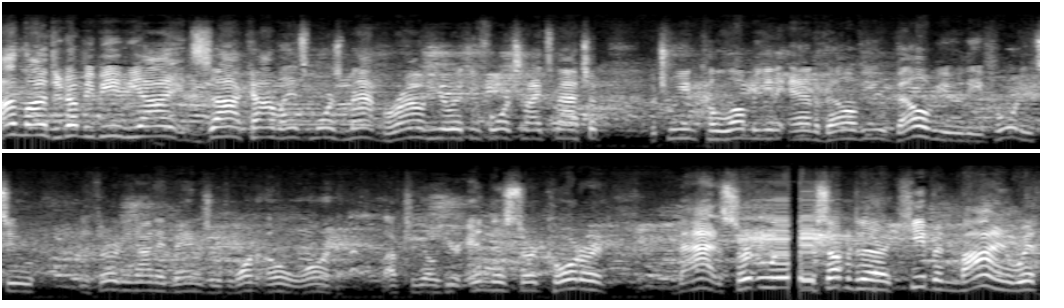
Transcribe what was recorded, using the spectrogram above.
Online through WBVI.com. Lance Morris Matt Brown here with you for tonight's matchup between Columbian and Bellevue. Bellevue, the 42 to 39 advantage with 101 left to go here in this third quarter. And Matt, certainly something to keep in mind with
